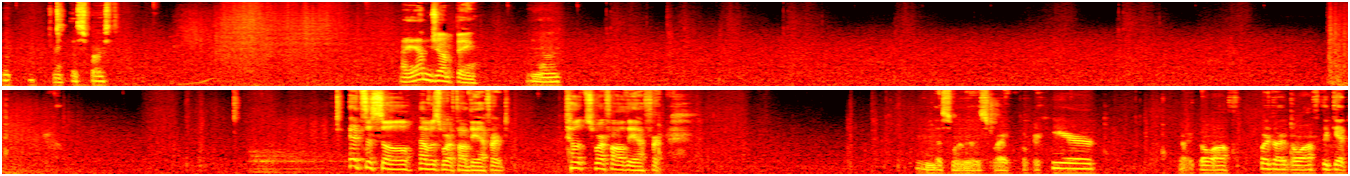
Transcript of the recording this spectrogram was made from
Drink this first. I am jumping. It's a soul. That was worth all the effort. Totes worth all the effort. And this one is right over here. Do I go off? Where do I go off to get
